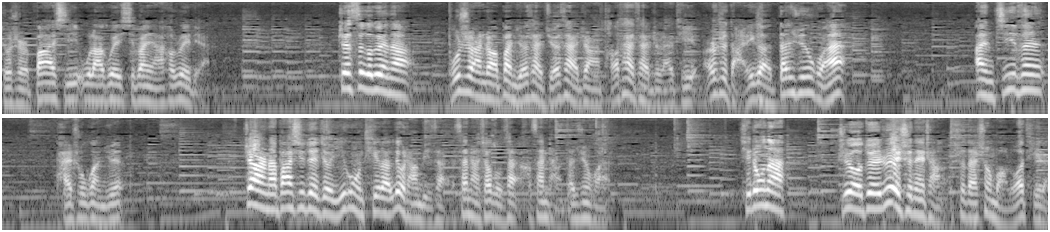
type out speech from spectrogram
就是巴西、乌拉圭、西班牙和瑞典。这四个队呢，不是按照半决赛、决赛这样淘汰赛制来踢，而是打一个单循环，按积分排出冠军。这样呢，巴西队就一共踢了六场比赛，三场小组赛和三场单循环。其中呢，只有对瑞士那场是在圣保罗踢的，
